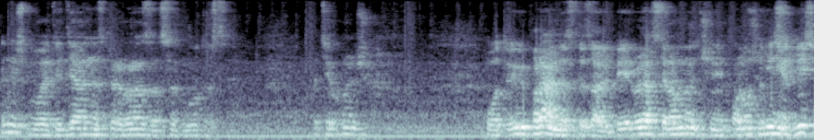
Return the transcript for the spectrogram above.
Конечно, бывает идеально с первого раза, особенно в отрасли. Потихонечку. Вот, и правильно сказали, первый раз все равно не Ну, получится. есть, есть,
